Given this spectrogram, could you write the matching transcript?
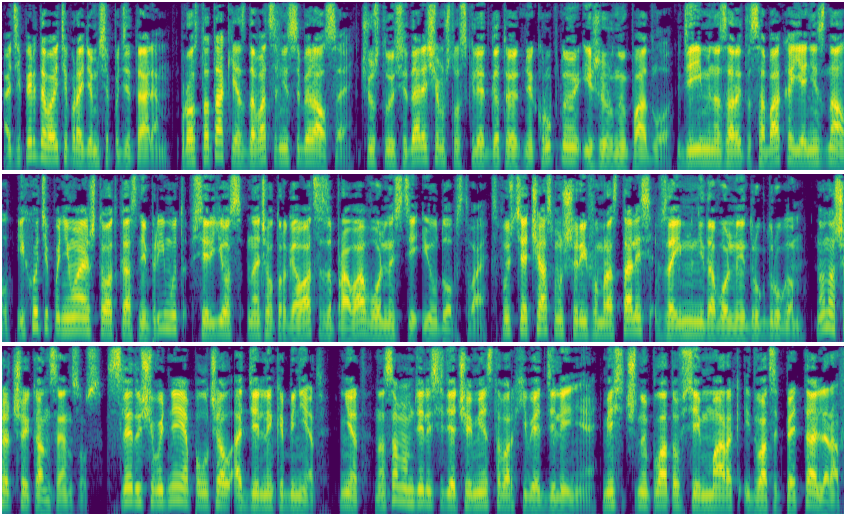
а теперь давайте пройдемся по деталям. Просто так я сдаваться не собирался. Чувствую седалищем, что скелет готовит мне крупную и жирную падлу. Где именно зарыта собака, я не знал. И хоть и понимая, что отказ не примут, всерьез начал торговаться за права, вольности и удобства. Спустя час мы с шерифом расстались, взаимно недовольные друг другом, но нашедшие консенсус. С следующего дня я получал отдельный кабинет. Нет, на самом деле сидячее место в архиве отделения. Месячную плату в 7 марок и 25 талеров,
